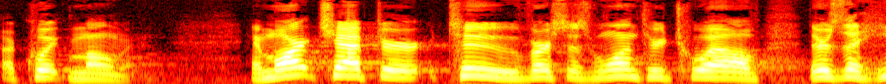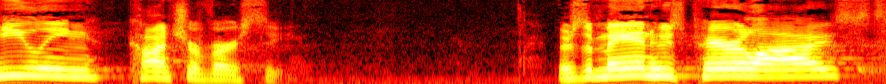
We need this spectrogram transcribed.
a quick moment. In Mark chapter 2, verses 1 through 12, there's a healing controversy. There's a man who's paralyzed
